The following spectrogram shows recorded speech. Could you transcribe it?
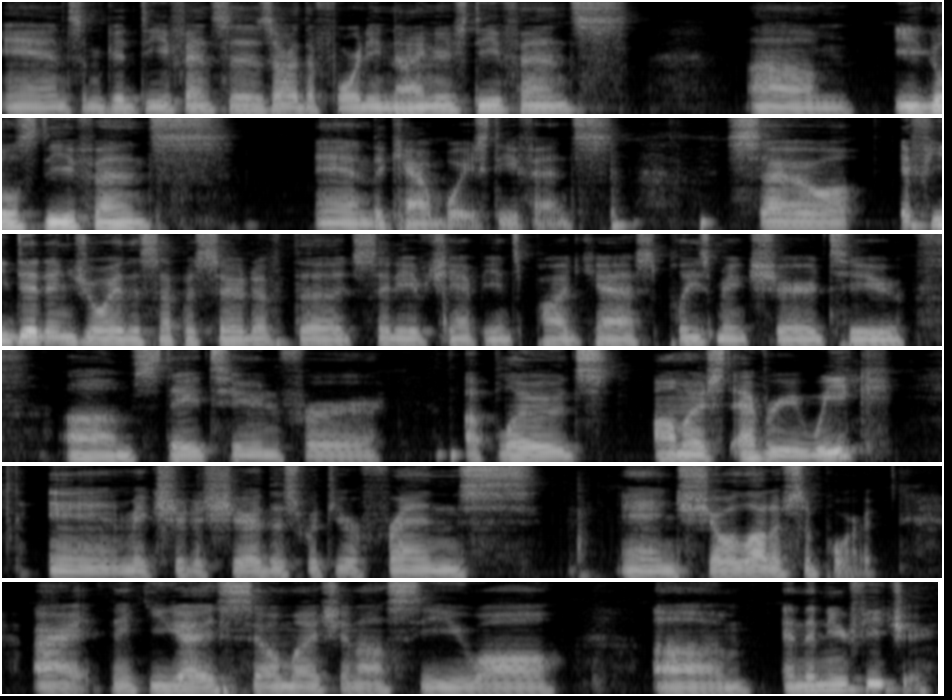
and some good defenses are the 49ers defense, um, Eagles defense, and the Cowboys defense. So if you did enjoy this episode of the City of Champions podcast, please make sure to um, stay tuned for uploads almost every week and make sure to share this with your friends and show a lot of support. All right. Thank you guys so much, and I'll see you all um, in the near future.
